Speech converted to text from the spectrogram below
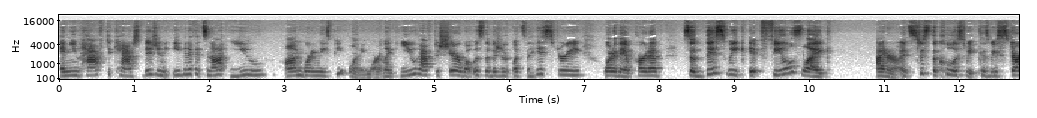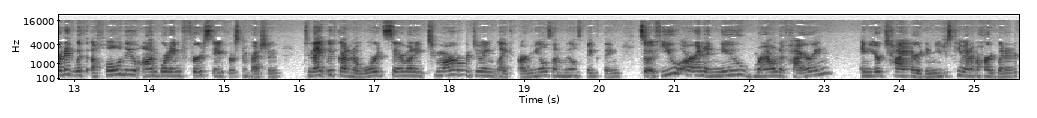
and you have to cast vision, even if it's not you onboarding these people anymore. Like you have to share what was the vision, what's the history, what are they a part of. So this week, it feels like I don't know. It's just the coolest week because we started with a whole new onboarding first day, first impression. Tonight we've got an awards ceremony. Tomorrow we're doing like our Meals on Wheels big thing. So if you are in a new round of hiring and you're tired and you just came out of a hard winter,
